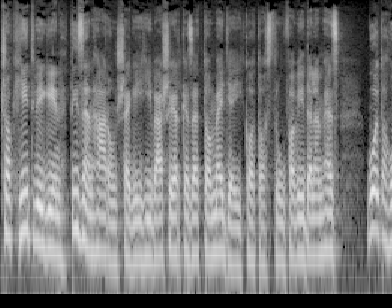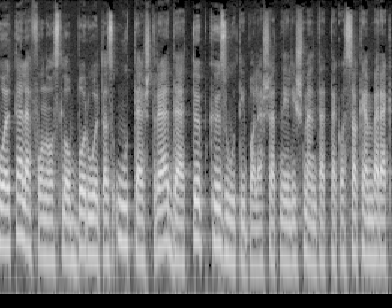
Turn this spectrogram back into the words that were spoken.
Csak hétvégén 13 segélyhívás érkezett a megyei katasztrófavédelemhez. Volt, ahol telefonoszlop borult az úttestre, de több közúti balesetnél is mentettek a szakemberek.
